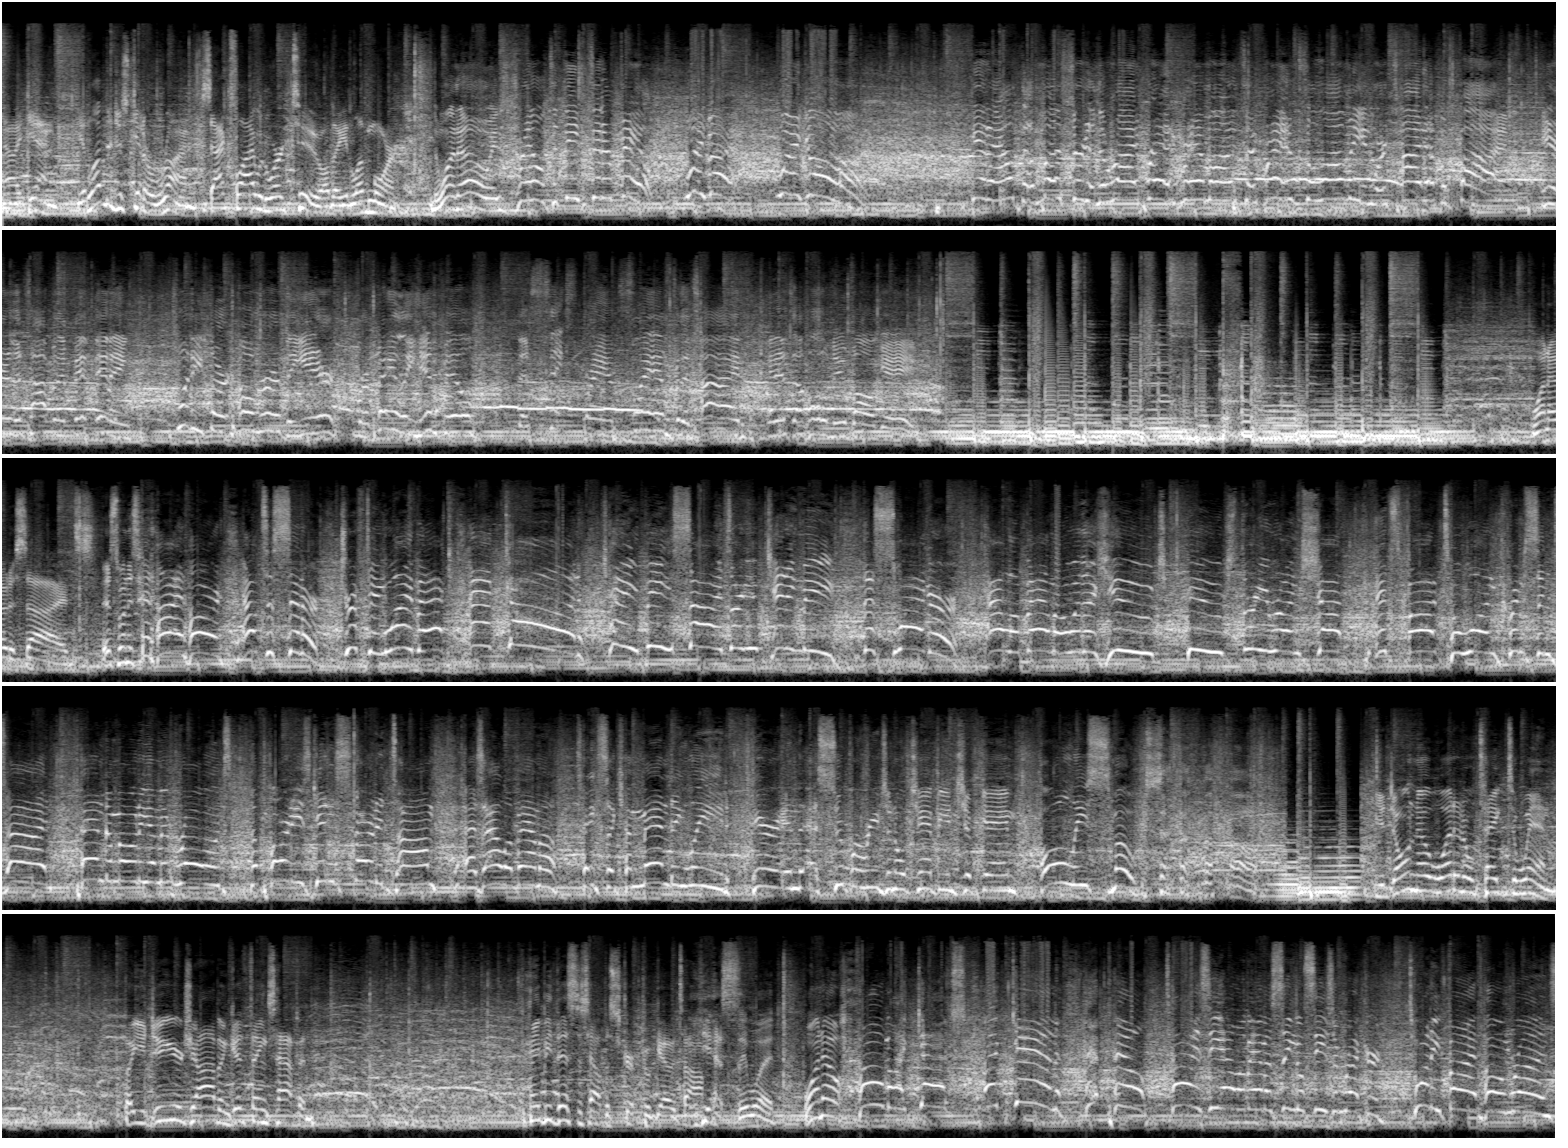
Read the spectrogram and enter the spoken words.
Now, again, you'd love to just get a run. Sack fly would work too, although you'd love more. The 1 0 is drilled to deep center field. 1 0 to sides. This one is hit high and hard, out to center, drifting way back, and gone! KB sides, are you kidding me? The swagger! Alabama with a huge, huge three run shot. It's 5 to 1 Crimson Tide. Pandemonium at Rhoads. The party's getting started, Tom, as Alabama takes a commanding lead here in the Super Regional Championship game. Holy smokes! You don't know what it'll take to win, but you do your job and good things happen. Maybe this is how the script would go, Tom. Yes, it would. 1 0. Oh my gosh! Again! Hill ties the Alabama single season record. 25 home runs,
